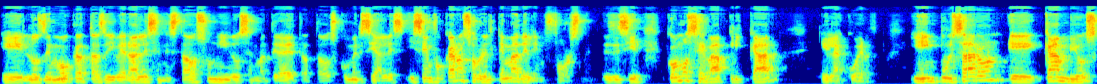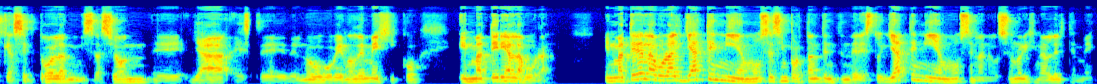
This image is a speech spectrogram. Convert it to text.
eh, los demócratas liberales en Estados Unidos en materia de tratados comerciales y se enfocaron sobre el tema del enforcement, es decir, cómo se va a aplicar el acuerdo. Y impulsaron eh, cambios que aceptó la administración eh, ya este, del nuevo gobierno de México en materia laboral. En materia laboral ya teníamos, es importante entender esto, ya teníamos en la negociación original del TEMEC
